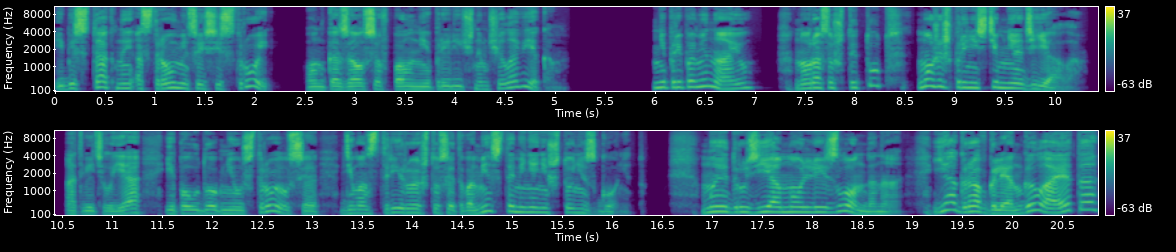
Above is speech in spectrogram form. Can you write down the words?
и бестактной остроумицей сестрой он казался вполне приличным человеком. «Не припоминаю, но раз уж ты тут, можешь принести мне одеяло ответил я и поудобнее устроился, демонстрируя, что с этого места меня ничто не сгонит. Мы друзья Молли из Лондона. Я граф Гленгл, а это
